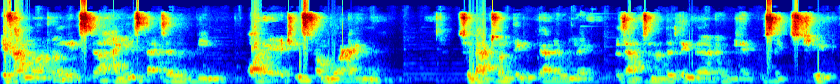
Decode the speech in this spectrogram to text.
if I'm not wrong, it's the highest that's ever been, or at least from what I know. So that's one thing that I would like, that's another thing that I would like to set straight.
